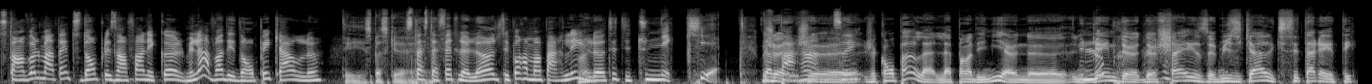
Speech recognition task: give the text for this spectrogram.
Tu t'en vas le matin, tu dompes les enfants à l'école. Mais là, avant de les domper, Carl, là, T'es- C'est parce que... c'est parce que t'as fait le lunch, c'est pas vraiment parler, Ouais. là. T'es une équipe de je, parents, je- je compare la, la pandémie à une, une, Une game de, de chaises musicales qui s'est arrêtée.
